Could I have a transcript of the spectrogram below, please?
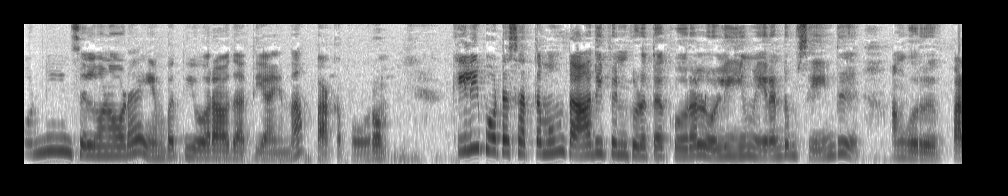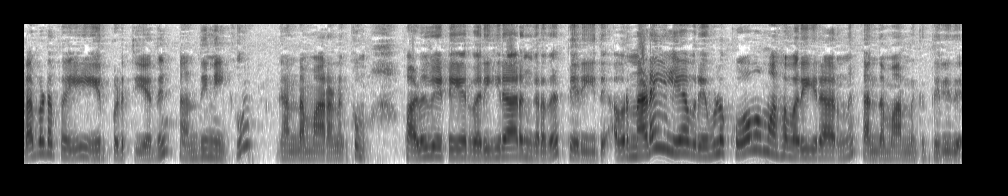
பொன்னியின் செல்வனோட எண்பத்தி ஓராவது அத்தியாயம் தான் பார்க்க போகிறோம் கிளி போட்ட சத்தமும் தாதி பெண் கொடுத்த குரல் ஒளியும் இரண்டும் சேர்ந்து அங்கு ஒரு படபடப்பையை ஏற்படுத்தியது நந்தினிக்கும் கந்தமாறனுக்கும் பழுவேட்டையர் வருகிறாருங்கிறத தெரியுது. அவர் நடையிலேயே அவர் எவ்வளோ கோபமாக வருகிறாருன்னு கந்தமாறனுக்கு தெரியுது.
